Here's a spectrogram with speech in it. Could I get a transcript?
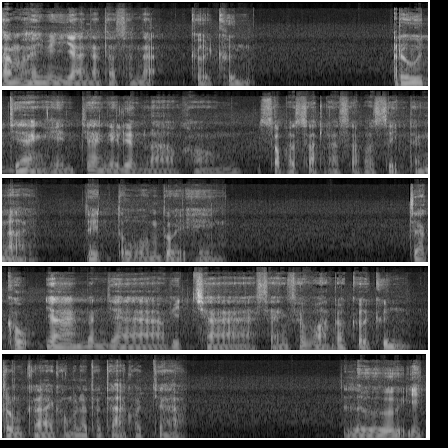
ทำให้มีญาณทัศนะเกิดขึ้น รู้แจ้งเห็นแจ้งในเรื่องราวของสรรพสัตว์และสรรพสิ่งทั้งหลายด้วยตัวของตัวเองจักขุญาณปัญญาวิชาแสงสว่างก็เกิดขึ้นตรงกายของพระตถาคตเจ้า หรืออีก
